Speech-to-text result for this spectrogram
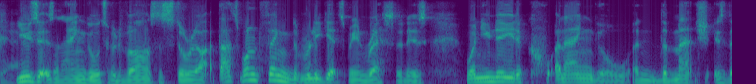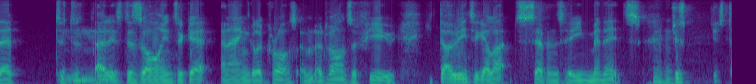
Yeah. Use it as an angle to advance the story. That's one thing that really gets me in wrestling is when you need a, an angle and the match is there. To, to, Mm. and it's designed to get an angle across and advance a few. You don't need to go like 17 minutes. just just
